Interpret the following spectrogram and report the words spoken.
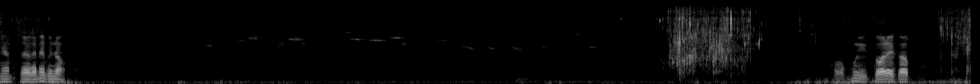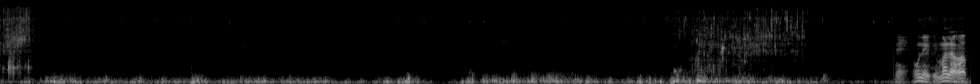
ย่ำเสือกันได้พี่น้องขอบหูนี่ตัวเลยครับ นี่หูนี่ขึ้นมาแล้วครับ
